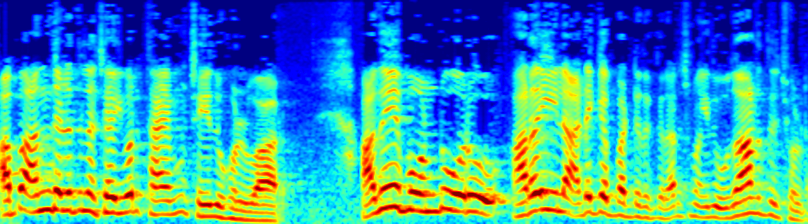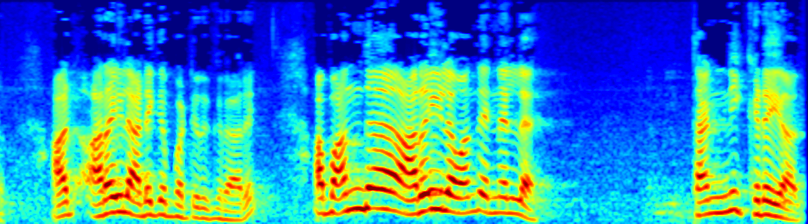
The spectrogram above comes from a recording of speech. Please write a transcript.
அப்ப அந்த இடத்துல செய்வர் தயமும் செய்து கொள்வார். அதே போன்று ஒரு அறையில் அடைக்கப்பட்டிருக்கிறார். சும்மா இது உதாரணத்துக்கு சொல்றேன். அ- அறையில் அடைக்கப்பட்டிருக்கிறாரு. அப்ப அந்த அறையில வந்து என்ன இல்லை? தண்ணி கிடையாது.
